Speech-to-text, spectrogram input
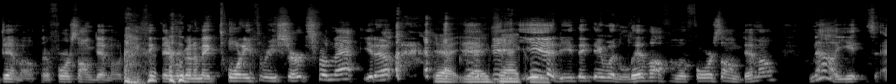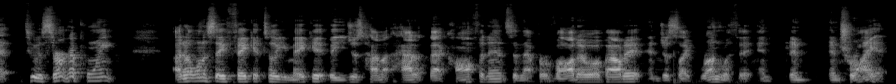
demo, their four song demo? Do you think they were going to make 23 shirts from that? You know? Yeah, yeah, exactly. yeah. Do you think they would live off of a four song demo? No. You eh, to a certain point. I don't want to say fake it till you make it, but you just had, had that confidence and that bravado about it, and just like run with it and and, and try it.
